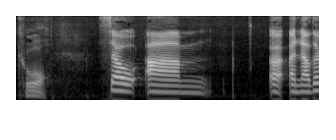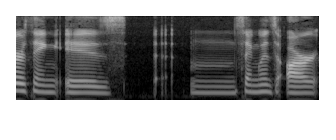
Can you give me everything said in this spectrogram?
Cool. So, um, uh, another thing is um, sanguines are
